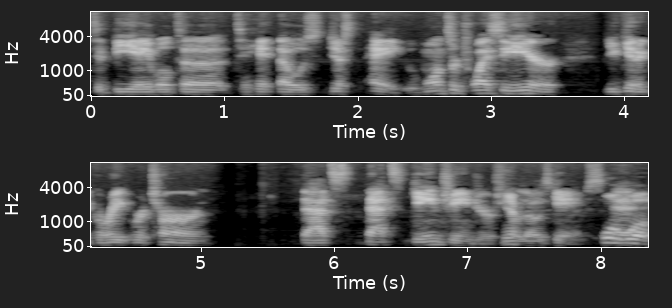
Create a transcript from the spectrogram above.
to be able to to hit those just hey once or twice a year, you get a great return. That's that's game changers yep. for those games. Well, and, well,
